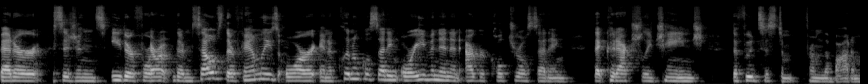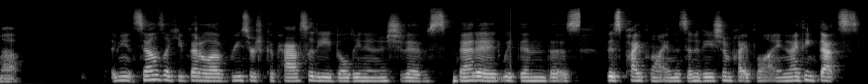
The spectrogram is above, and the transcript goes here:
better decisions either for themselves, their families, or in a clinical setting, or even in an agricultural setting that could actually change the food system from the bottom up. I mean, it sounds like you've got a lot of research capacity building initiatives embedded within this this pipeline, this innovation pipeline. And I think that's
